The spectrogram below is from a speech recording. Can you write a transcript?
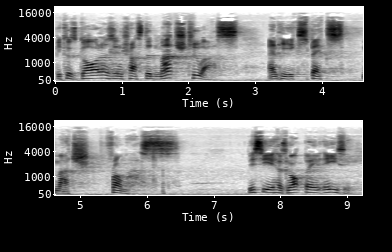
because God has entrusted much to us and He expects much from us. This year has not been easy.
